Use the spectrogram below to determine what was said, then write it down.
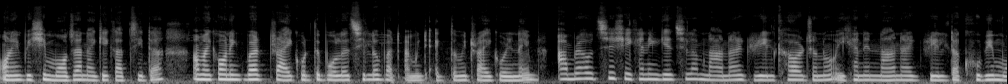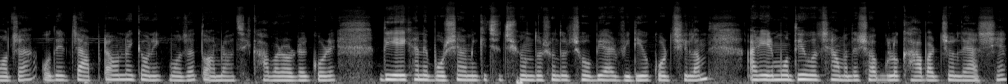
অনেক বেশি মজা নাকি কাচ্চিটা। আমাকে অনেকবার ট্রাই করতে বলেছিল বাট আমি একদমই ট্রাই করি নাই। আমরা হচ্ছে সেখানে গিয়েছিলাম নান আর গ্রিল খাওয়ার জন্য। ওইখানে নান আর গ্রিলটা খুবই মজা। ওদের চাপটাও নাকি অনেক মজা। তো আমরা হচ্ছে খাবার অর্ডার করে দিয়ে এখানে বসে আমি কিছু সুন্দর সুন্দর ছবি আর ভিডিও করছিলাম। আর এর মধ্যে হচ্ছে আমাদের সবগুলো খাবার চলে আসে।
